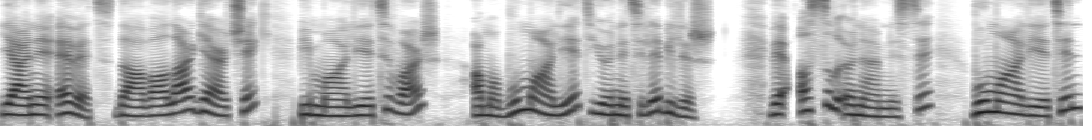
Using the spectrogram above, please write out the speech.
Yani evet davalar gerçek, bir maliyeti var ama bu maliyet yönetilebilir. Ve asıl önemlisi bu maliyetin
